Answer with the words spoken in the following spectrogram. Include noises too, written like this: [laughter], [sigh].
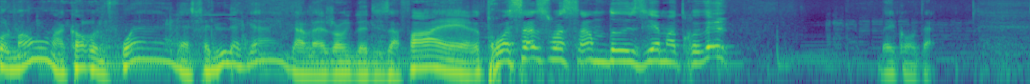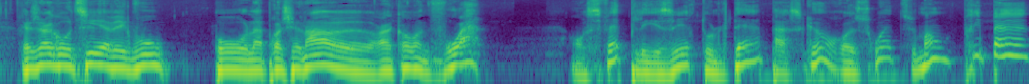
Tout le monde, encore une fois. Ben, salut la gang dans la jungle des affaires. 362e entrevue. Bien content. Régent Gauthier avec vous pour la prochaine heure, encore une fois. On se fait plaisir tout le temps parce qu'on reçoit du monde tripant.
